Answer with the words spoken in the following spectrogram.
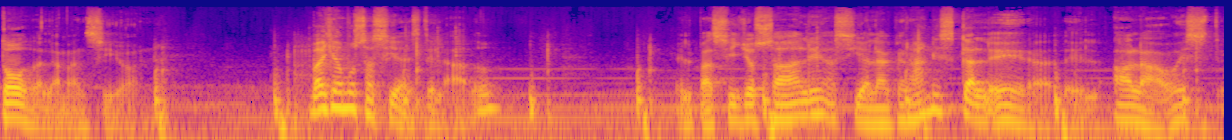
toda la mansión. Vayamos hacia este lado. El pasillo sale hacia la gran escalera del ala oeste.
